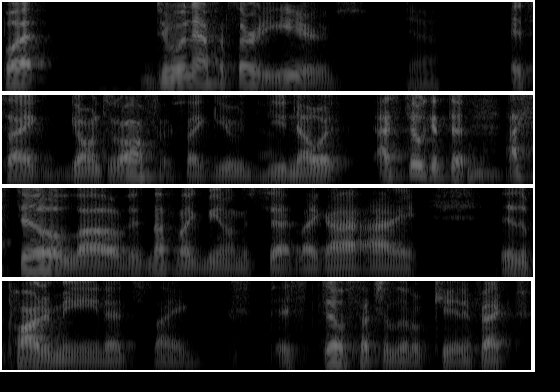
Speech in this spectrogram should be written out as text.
but doing that for 30 years Yeah. it's like going to the office like you Yeah. you know it i still get the i still love there's nothing like being on the set like i i there's a part of me that's like it's still such a little kid in fact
